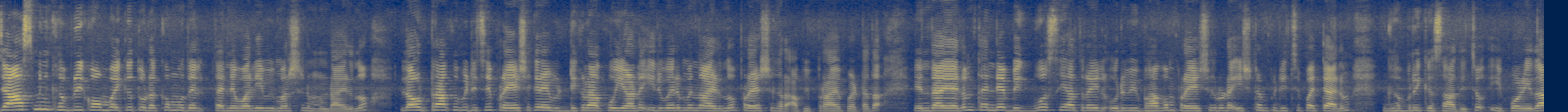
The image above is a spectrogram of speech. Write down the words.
ജാസ്മിൻ ഖബ്രി കോംബോയ്ക്ക് തുടക്കം മുതൽ തന്നെ വലിയ വിമർശനം ഉണ്ടായിരുന്നു. ലവ് ട്രാക്ക് പിടിച്ച് പ്രേക്ഷകരെ വിഡ്ഢികളാക്കുകയാണ് ഇരുവരുമെന്നായിരുന്നു പ്രേക്ഷകർ അഭിപ്രായപ്പെട്ടത്. എന്തായാലും തന്റെ ബിഗ് ബോസ് യാത്രയിൽ ഒരു വിഭാഗം പ്രേക്ഷകരുടെ ഇഷ്ടം പിടിച്ചു പറ്റാനും ഖബ്രിക്ക് സാധിച്ചു. ഇപ്പോഴിതാ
